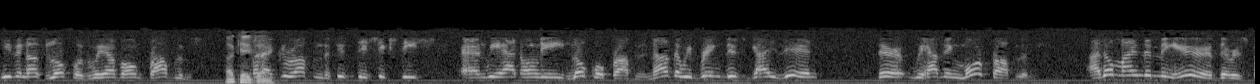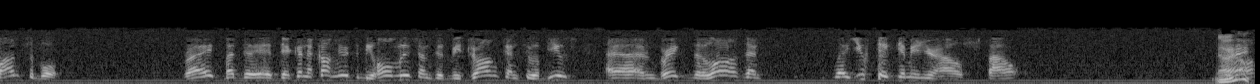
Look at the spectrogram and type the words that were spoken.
Even us locals, we have our own problems. Okay, But John. I grew up in the 50s, 60s, and we had only local problems. Now that we bring these guys in, they're, we're having more problems. I don't mind them being here if they're responsible, right? But they, if they're going to come here to be homeless and to be drunk and to abuse uh, and break the laws, then, well, you take them in your house, pal. all You right. know?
